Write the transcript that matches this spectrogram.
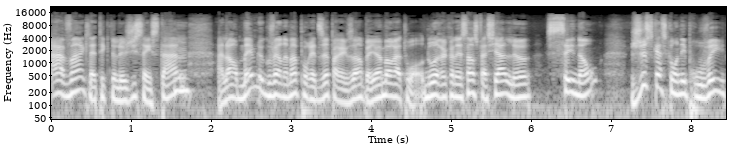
avant que la technologie s'installe. Alors même le gouvernement pourrait dire, par exemple, ben, il y a un moratoire. Nous, la reconnaissance faciale, là, c'est non, jusqu'à ce qu'on ait prouvé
